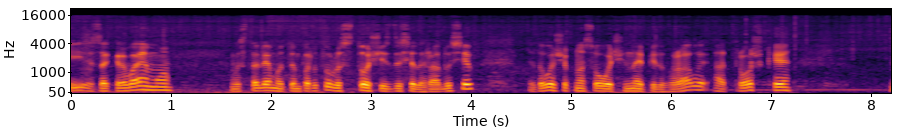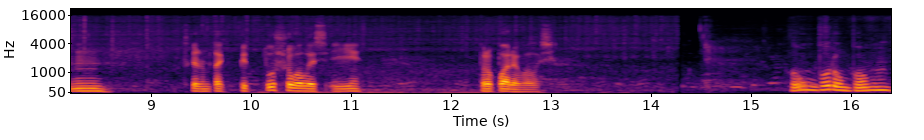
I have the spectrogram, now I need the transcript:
І закриваємо, виставляємо температуру 160 градусів, для того, щоб нас овочі не підгорали, а трошки, скажімо так, підтушувались і пропарювались. Бум-бурум-бум.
